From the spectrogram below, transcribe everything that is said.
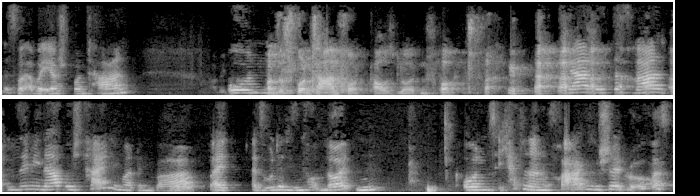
Das war aber eher spontan. Und also spontan vor tausend Leuten vorgetragen. ja, das, das, war ein Seminar, wo ich Teilnehmerin war, ja. bei, also unter diesen tausend Leuten. Und ich hatte dann eine Frage gestellt oder irgendwas,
